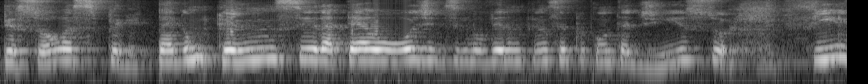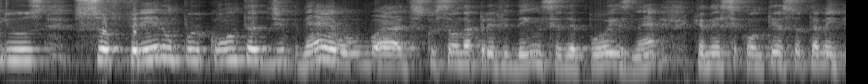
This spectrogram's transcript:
pessoas pegam câncer, até hoje desenvolveram câncer por conta disso filhos sofreram por conta de né, a discussão da previdência depois, né, que nesse contexto também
